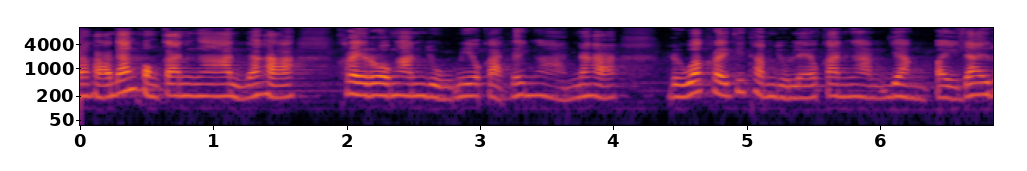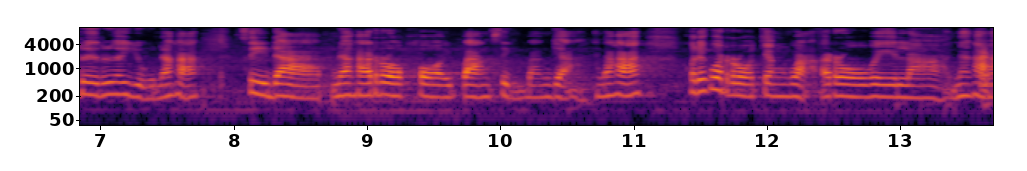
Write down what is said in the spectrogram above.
นะคะ ด้านของการงานนะคะ ใครรองานอยู่มีโอกาสได้งานนะคะ หรือว่าใครที่ทำอยู่แล้วการงานยังไปได้เรื่อย ๆ อยู่นะคะสี่ดาบนะคะ รอคอยบางสิ่งบางอย่างนะคะเขาเรียกว่ารอจังหวะรอเวลานะคะ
